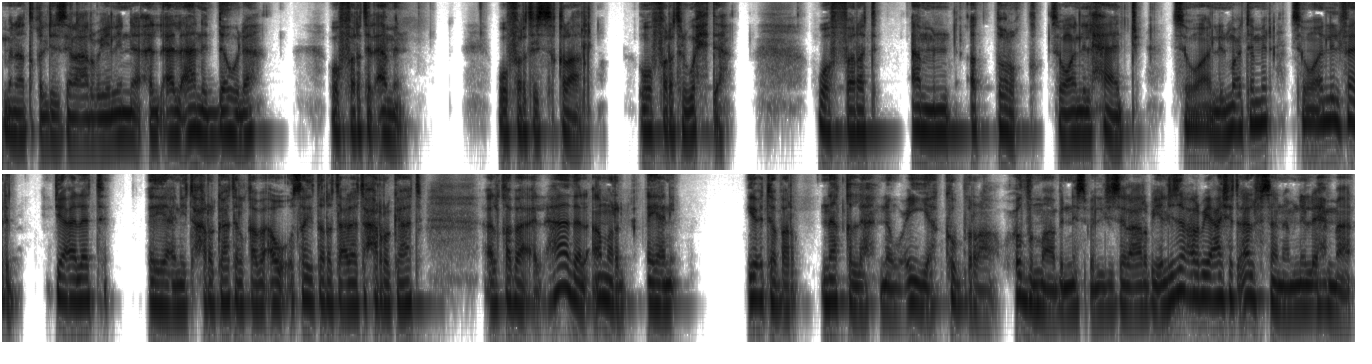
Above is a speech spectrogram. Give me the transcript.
مناطق الجزيرة العربية لأن ال- الآن الدولة وفرت الأمن وفرت الاستقرار وفرت الوحدة وفرت أمن الطرق سواء للحاج سواء للمعتمر سواء للفرد. جعلت يعني تحركات القبائل أو سيطرت على تحركات القبائل. هذا الأمر يعني يعتبر نقلة نوعية كبرى عظمى بالنسبة للجزيرة العربية. الجزيرة العربية عاشت ألف سنة من الإهمال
